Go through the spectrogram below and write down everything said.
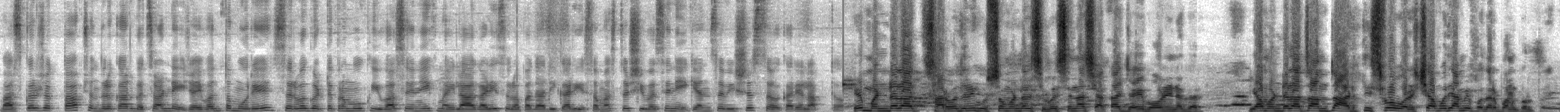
भास्कर जगताप चंद्रकार गचांडे जयवंत मोरे सर्व गटप्रमुख युवा सैनिक महिला आघाडी सर्व पदाधिकारी समस्त शिवसैनिक यांचं विशेष सहकार्य लाभतं. हे मंडळात सार्वजनिक उत्सव मंडळ शिवसेना शाखा जय भवानी नगर या मंडळाचं आमचं अडतीसवं वर्षामध्ये आम्ही पदार्पण करतोय.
